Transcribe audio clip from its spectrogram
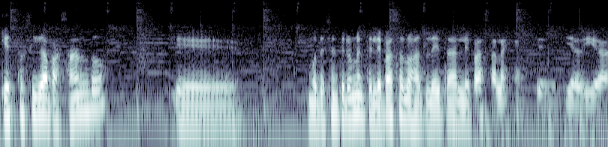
que esto siga pasando. como te decía anteriormente, le pasa a los atletas, le pasa a la gente en el día a día.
